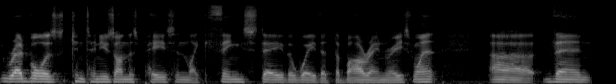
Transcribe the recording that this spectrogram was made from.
Red Bull is continues on this pace and like things stay the way that the Bahrain race went, uh, then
